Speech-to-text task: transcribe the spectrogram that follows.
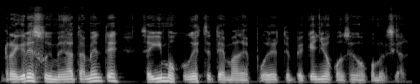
Regreso inmediatamente, seguimos con este tema después de este pequeño consejo comercial.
